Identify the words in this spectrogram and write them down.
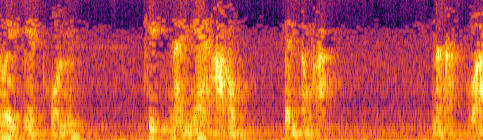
ด้วยเหตุผลคิดในแง่อารมณ์เป็นสำคัญนะฮะว่า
